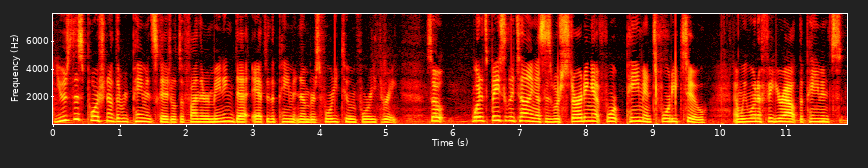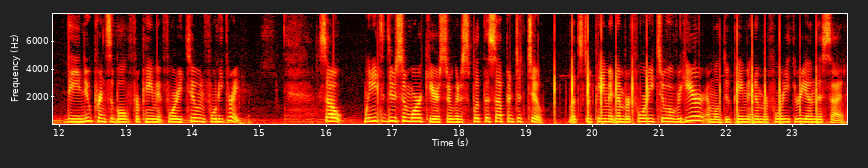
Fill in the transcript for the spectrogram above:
Use this portion of the repayment schedule to find the remaining debt after the payment numbers 42 and 43. So what it's basically telling us is we're starting at for payment 42 and we want to figure out the payments, the new principal for payment 42 and 43. So we need to do some work here, so we're going to split this up into two. Let's do payment number 42 over here, and we'll do payment number 43 on this side.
